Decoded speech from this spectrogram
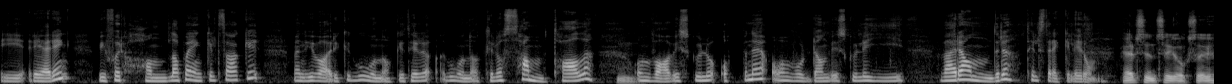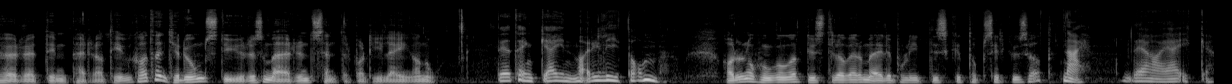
i regjering. Vi forhandla på enkeltsaker, men vi var ikke gode nok til, gode nok til å samtale mm. om hva vi skulle oppnå, og hvordan vi skulle gi hverandre tilstrekkelig rom. Her syns jeg også jeg hører et imperativ. Hva tenker du om styret som er rundt Senterpartiledelsen nå? Det tenker jeg innmari lite om. Har du noen gang hatt lyst til å være med i det politiske toppsirkuset? Nei, det har jeg ikke.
